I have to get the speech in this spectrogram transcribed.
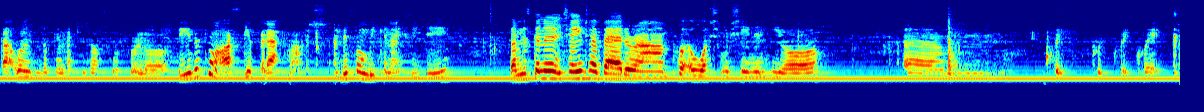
that one's looking like it's asking for a lot. See, that's not asking for that much. And this one we can actually do. So I'm just going to change her bed around, put a washing machine in here. Um, quick, quick, quick, quick.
